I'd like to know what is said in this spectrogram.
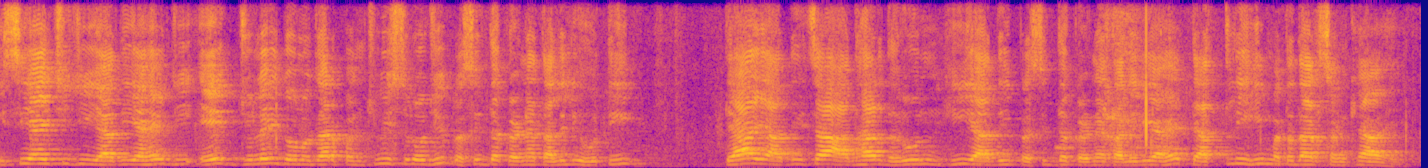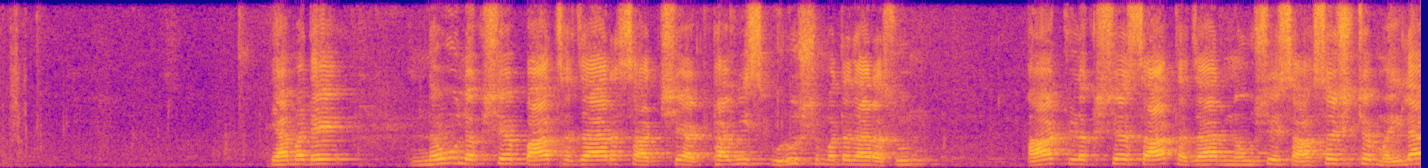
ई सी आयची जी यादी आहे जी एक जुलै दोन हजार पंचवीस रोजी प्रसिद्ध करण्यात आलेली होती त्या यादीचा आधार धरून ही यादी प्रसिद्ध करण्यात आलेली आहे. त्यातली ही मतदारसंख्या आहे. यामध्ये नऊ लक्ष पाच हजार सातशे अठ्ठावीस पुरुष मतदार असून आठ लक्ष सात हजार नऊशे सहासष्ट महिला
